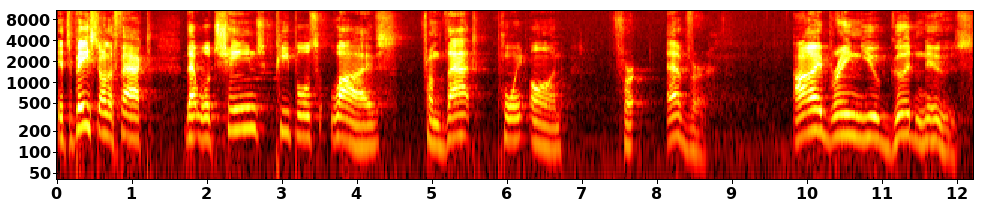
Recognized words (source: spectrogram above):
It's based on the fact that will change people's lives from that point on forever. I bring you good news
